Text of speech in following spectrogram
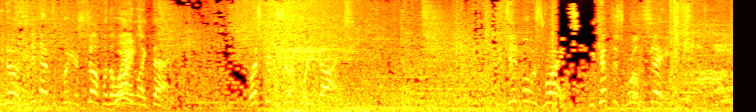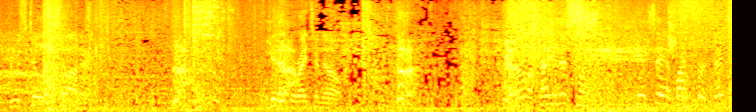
You know, you didn't have to put yourself on the Wait. line like that. Wesker deserved what he got. Did what was right. We kept this world safe. He was still his father. Kid had the right to know. Well, I'll tell you this much. You can't say I've lacked for adventure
